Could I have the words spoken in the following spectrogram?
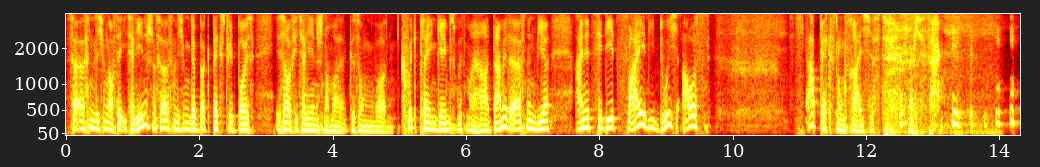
Veröffentlichung, auf der italienischen Veröffentlichung der Back- Backstreet Boys, ist er auf Italienisch nochmal gesungen worden. Quit Playing Games with My Heart. Damit eröffnen wir eine CD 2, die durchaus abwechslungsreich ist, möchte ich sagen.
